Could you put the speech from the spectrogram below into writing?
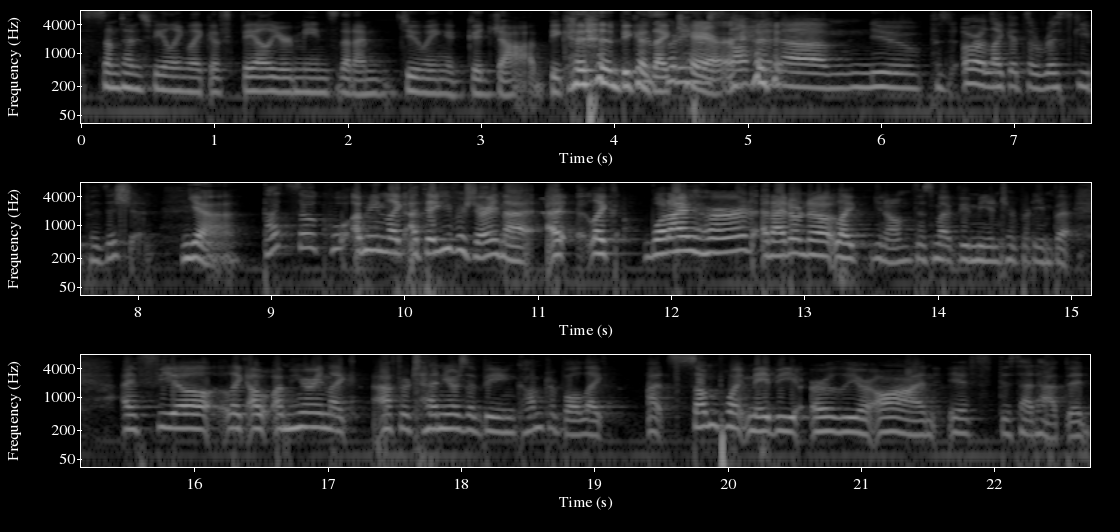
sometimes feeling like a failure means that I'm doing a good job because because You're I care." yourself in a new or like it's a risky position. yeah. That's so cool. I mean, like, I thank you for sharing that. I, like, what I heard, and I don't know, like, you know, this might be me interpreting, but I feel like I, I'm hearing, like, after 10 years of being comfortable, like, at some point, maybe earlier on, if this had happened,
